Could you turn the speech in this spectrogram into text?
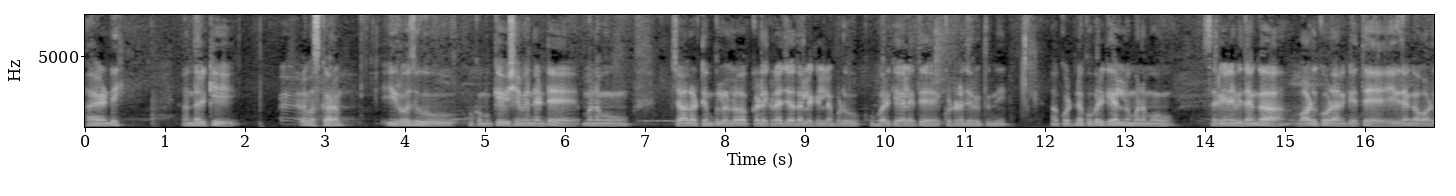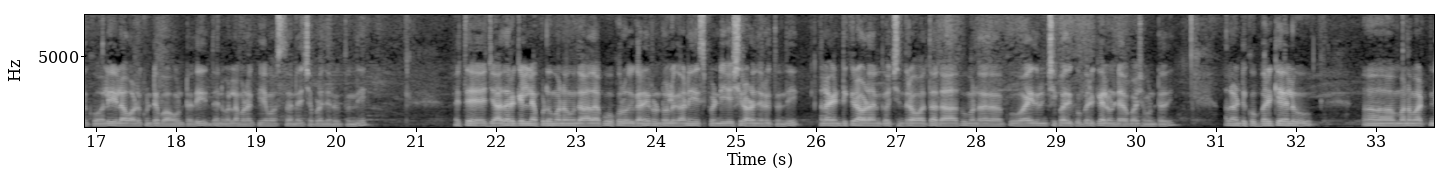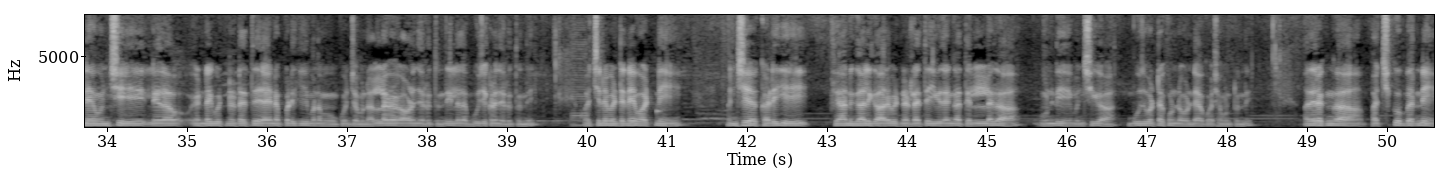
Hi అండి. అందరికీ నమస్కారం. ఈరోజు ఒక ముఖ్య విషయం ఏంటంటే మనము చాలా టెంపుల్లలో అక్కడెక్కడ జాతరలకు వెళ్ళినప్పుడు కొబ్బరికాయలు అయితే కొట్టడం జరుగుతుంది. ఆ కొట్టిన కొబ్బరికాయలను మనము సరైన విధంగా వాడుకోవడానికి అయితే ఏ విధంగా వాడుకోవాలి ఇలా వాడుకుంటే బాగుంటుంది దానివల్ల మనకి ఏమొస్తుంది అనేది చెప్పడం జరుగుతుంది. అయితే జాతరకి వెళ్ళినప్పుడు మనం దాదాపు ఒక రోజు కానీ రెండు రోజులు కానీ స్పెండ్ చేసి రావడం జరుగుతుంది. అలా ఇంటికి రావడానికి వచ్చిన తర్వాత దాదాపు మనకు ఐదు నుంచి పది కొబ్బరికాయలు ఉండే అవకాశం ఉంటుంది. అలాంటి కొబ్బరికాయలు మనం అట్నే ఉంచి లేదా ఎండకు పెట్టినట్టయితే అయినప్పటికీ మనం కొంచెం నల్లగా కావడం జరుగుతుంది లేదా బూజెక్కడం జరుగుతుంది. వచ్చిన వెంటనే వాటిని మంచిగా కడిగి ఫ్యాన్ గాలికి ఆరబెట్టినట్లయితే ఈ విధంగా తెల్లగా ఉండి మంచిగా బూజు పట్టకుండా ఉండే అవకాశం ఉంటుంది. అదే రకంగా పచ్చి కొబ్బరిని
